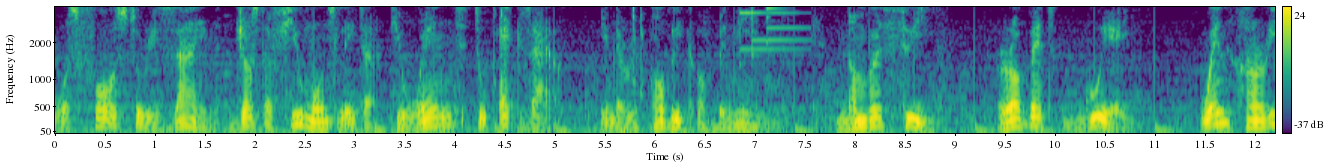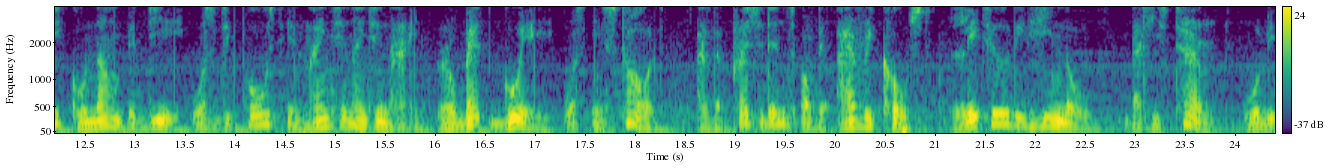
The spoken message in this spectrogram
was forced to resign just a few months later. He went to exile in the Republic of Benin. Number 3. Robert Guei when Henri Konan Bedie was deposed in 1999, Robert Guei was installed as the president of the Ivory Coast. Little did he know that his term would be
